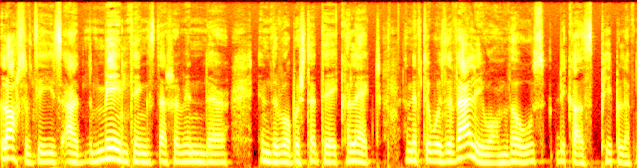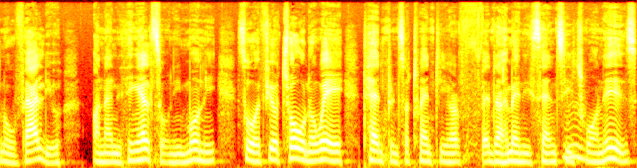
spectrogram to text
a lot of these are the main things that are in there in the rubbish that they collect. And if there was a value on those, because people have no value on anything else, only money. So if you're throwing away 10 pence or 20 or how many cents each mm. one is,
